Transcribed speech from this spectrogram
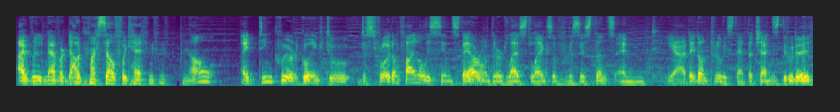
I will never doubt myself again. now I think we are going to destroy them finally since they are on their last legs of resistance and yeah, they don't really stand a chance, do they?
